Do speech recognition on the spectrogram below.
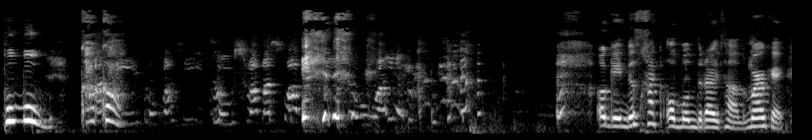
boem boem, kaka. Oké, dat ga ik allemaal eruit halen, maar oké.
